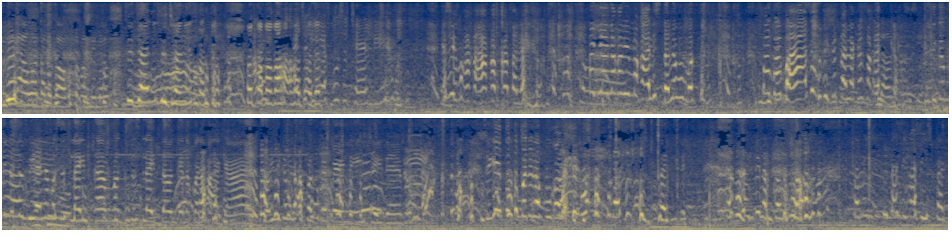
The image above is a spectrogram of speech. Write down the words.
Hindi awa talaga ako sa kanila. Si Janice, si Janice, pagka, pagkababa agad. po sa chairlift. Kasi makakaakap ka talaga. Kanya na kami makaalis dalawa mag... Pababa! Sabi ko talaga sa kanya. Kami nasabihan na magsaslide, uh, magsaslide down ka na pala kaagad. So, hindi kami nakapag-prepare ni AJ din. Sige, tutupan na lang po kami. Nasasag silang kami. Kami, kita si assistant.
